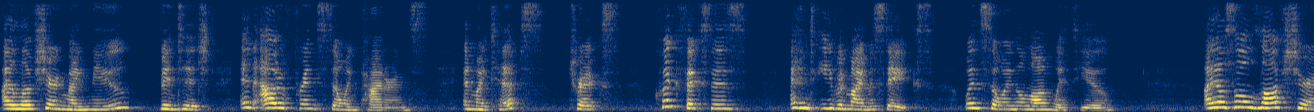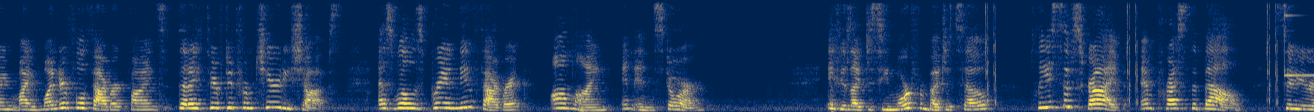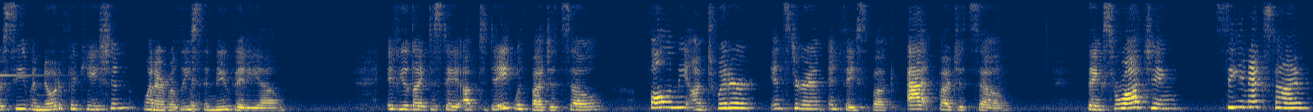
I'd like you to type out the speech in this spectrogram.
I love sharing my new, vintage, and out-of-print sewing patterns, and my tips, tricks, quick fixes, and even my mistakes when sewing along with you. I also love sharing my wonderful fabric finds that I thrifted from charity shops, as well as brand new fabric online and in-store. If you'd like to see more from Budget Sew, please subscribe and press the bell so you receive a notification when I release a new video. If you'd like to stay up to date with Budget Sew, follow me on Twitter, Instagram, and Facebook at Budget Sew. Thanks for watching. See you next time.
